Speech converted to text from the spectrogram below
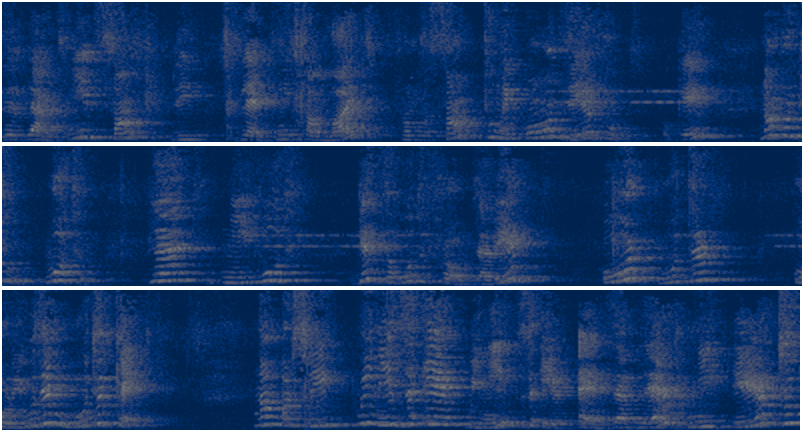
the plant needs sun. The from the sun to make all their food. Okay. Number two, water. Plant need water. Get the water from the rain or water or using water can. Number three, we need the air. We need the air and the plant need air too.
